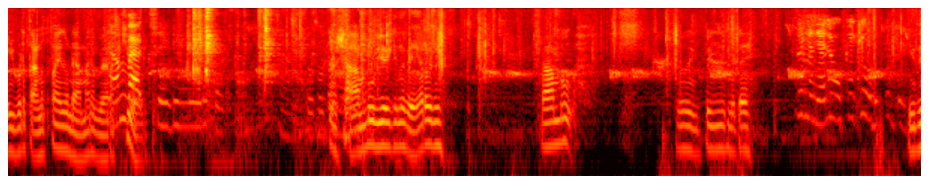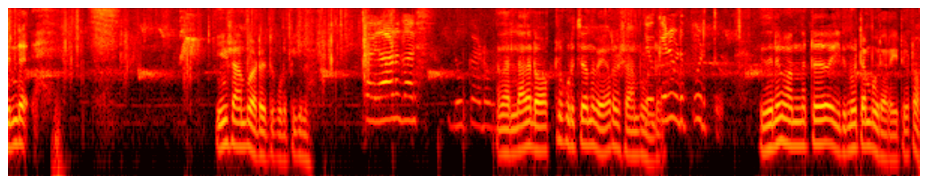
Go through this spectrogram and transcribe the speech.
ഇവിടെ തണുപ്പായതുകൊണ്ട് അമ്മരെ വിറക്കി അവർക്ക്. ഷാമ്പു ഉപയോഗിക്കുന്ന വേറൊരു ഷാമ്പു ഇപ്പോൾ ഈ മറ്റേ ഇതിന്റെ ഈ ഷാമ്പു ആട്ടോ ഇട്ട് കുളിപ്പിക്കുന്നത്. അതല്ലാതെ ഡോക്ടർ കുറിച്ച് തന്ന വേറൊരു ഷാമ്പു ഉണ്ട്. ഇതിന് വന്നിട്ട് ഇരുന്നൂറ്റമ്പത് രൂപ റേറ്റ് കേട്ടോ.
